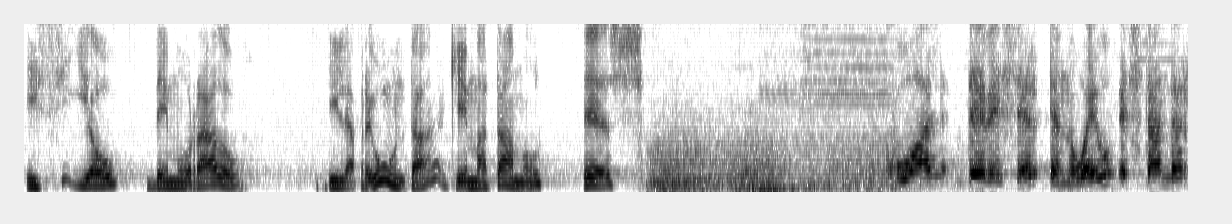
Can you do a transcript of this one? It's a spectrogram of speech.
y CEO de Morado. Y la pregunta que matamos es... ¿Cuál debe ser el nuevo estándar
